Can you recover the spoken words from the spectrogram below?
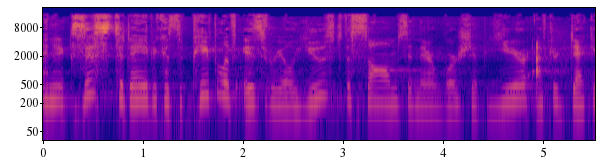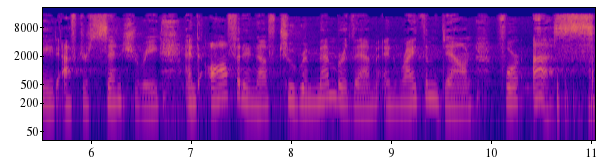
And it exists today because the people of Israel used the Psalms in their worship year after decade after century, and often enough to remember them and write them down for us.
